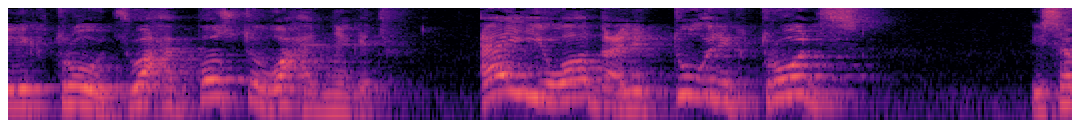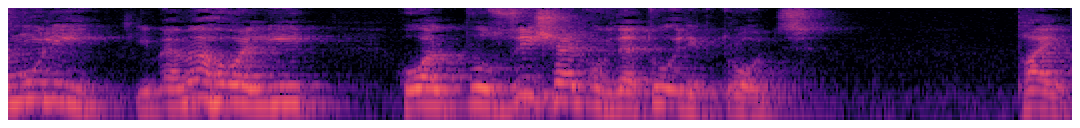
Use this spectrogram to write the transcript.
electrodes واحد positive وواحد negative أي وضع لل two electrodes يسموه lead يبقى ما هو ال lead هو ال position of the two electrodes طيب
